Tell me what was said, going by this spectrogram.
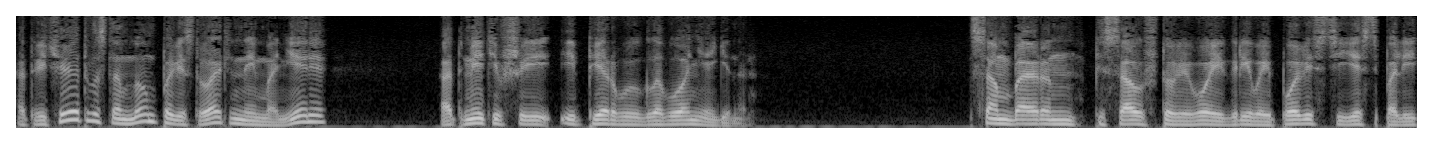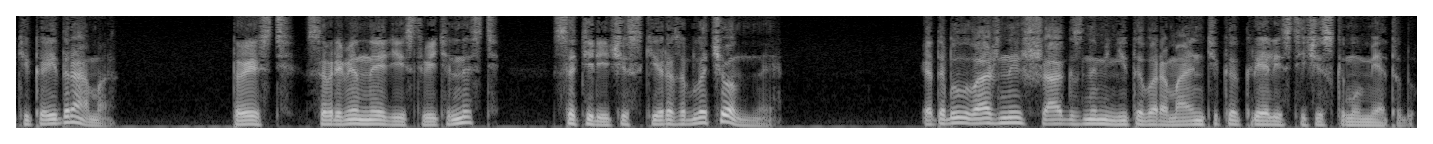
отвечают в основном повествовательной манере, отметившей и первую главу Онегина. Сам Байрон писал, что в его игривой повести есть политика и драма, то есть современная действительность, сатирически разоблаченная. Это был важный шаг знаменитого романтика к реалистическому методу.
